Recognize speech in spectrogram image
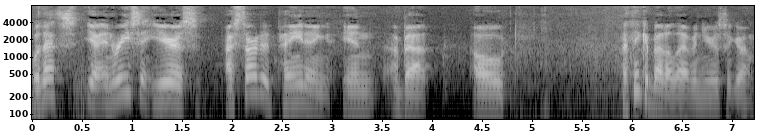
Well, that's, yeah, in recent years, I started painting in about, oh, I think about 11 years ago.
